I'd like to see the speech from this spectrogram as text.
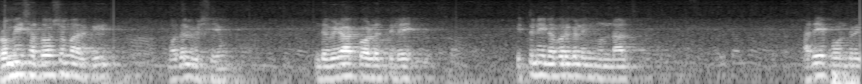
ரொம்ப சந்தோஷமா இருக்கு முதல் விஷயம் இந்த விழா கோலத்திலே இத்தனை நபர்களின் முன்னால் அதே போன்று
